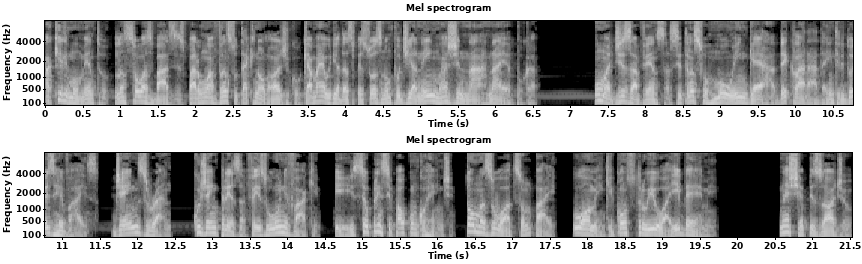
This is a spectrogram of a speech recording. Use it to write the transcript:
Aquele momento lançou as bases para um avanço tecnológico que a maioria das pessoas não podia nem imaginar na época. Uma desavença se transformou em guerra declarada entre dois rivais, James Rand, cuja empresa fez o Univac, e seu principal concorrente, Thomas Watson pai, o homem que construiu a IBM. Neste episódio,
